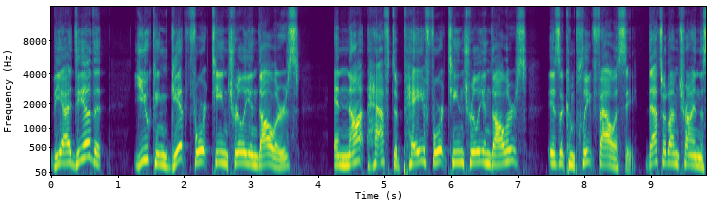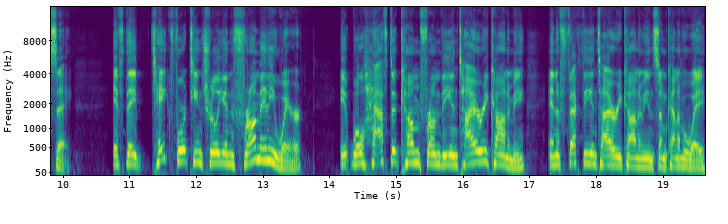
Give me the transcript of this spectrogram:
The idea that you can get $14 trillion and not have to pay $14 trillion is a complete fallacy. That's what I'm trying to say. If they take 14 trillion from anywhere, it will have to come from the entire economy and affect the entire economy in some kind of a way,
